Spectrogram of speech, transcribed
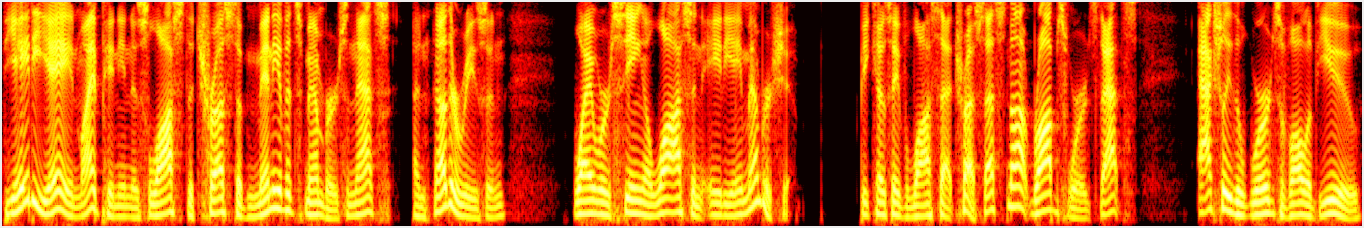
the ADA, in my opinion, has lost the trust of many of its members. And that's another reason why we're seeing a loss in ADA membership because they've lost that trust. That's not Rob's words. That's actually the words of all of you,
